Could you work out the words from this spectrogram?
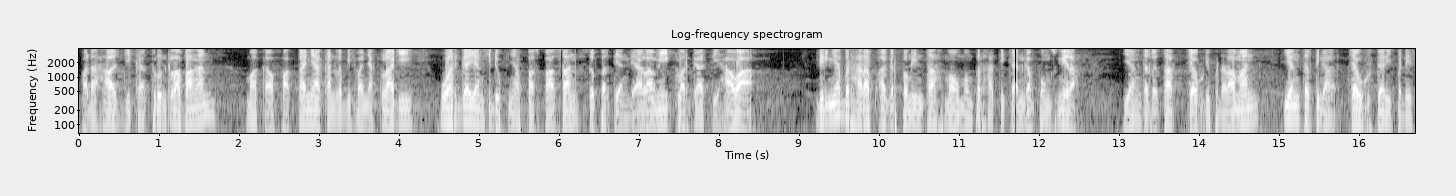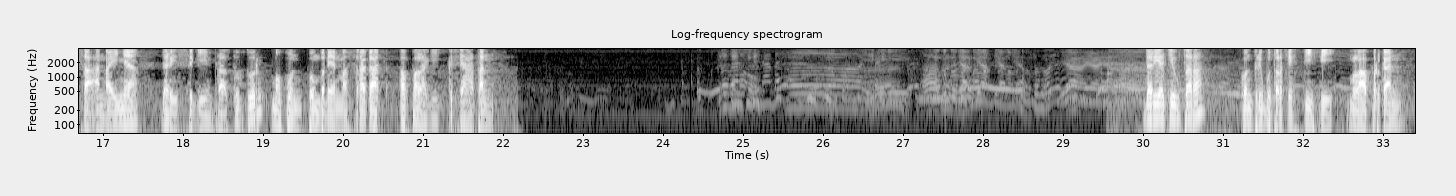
Padahal jika turun ke lapangan, maka faktanya akan lebih banyak lagi warga yang hidupnya pas-pasan seperti yang dialami keluarga Tihawa. Dirinya berharap agar pemerintah mau memperhatikan Kampung Semirah yang terletak jauh di pedalaman, yang tertinggal jauh dari pedesaan lainnya dari segi infrastruktur maupun pemberdayaan masyarakat, apalagi kesehatan. Dari Aceh Utara, kontributor Aceh TV melaporkan.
